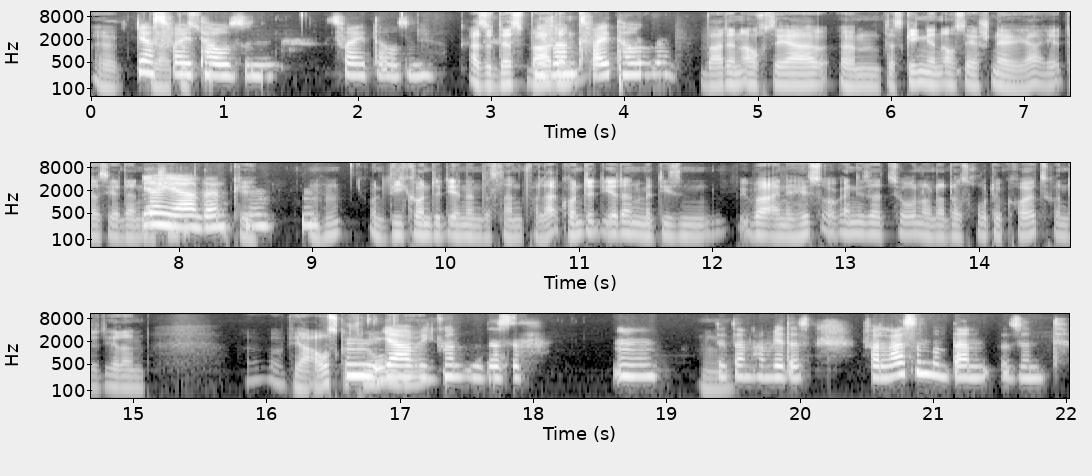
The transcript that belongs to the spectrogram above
äh, ja, 2000. 2000. Also das war dann 2000. war dann auch sehr, ähm, das ging dann auch sehr schnell, ja, dass ihr dann ja ja dann. Okay. Mhm. Mhm. Und wie konntet ihr dann das Land verlassen? Konntet ihr dann mit diesen über eine Hilfsorganisation oder das Rote Kreuz konntet ihr dann äh, ja ausgeflogen? Ja, werden? wir konnten das. Mh, mhm. Dann haben wir das verlassen und dann sind,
